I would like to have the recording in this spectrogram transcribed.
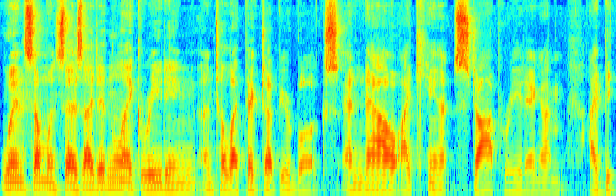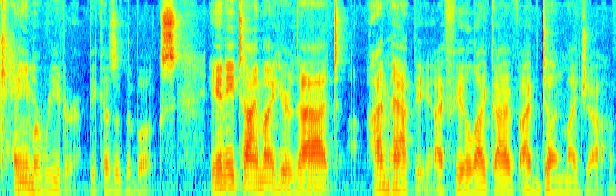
when someone says, I didn't like reading until I picked up your books, and now I can't stop reading. I'm, I became a reader because of the books. Anytime I hear that, I'm happy. I feel like I've, I've done my job.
